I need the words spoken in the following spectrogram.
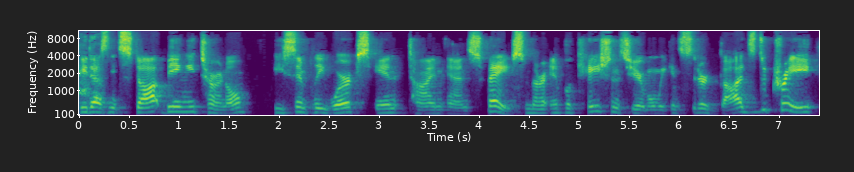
He doesn't stop being eternal. He simply works in time and space. And there are implications here when we consider God's decree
